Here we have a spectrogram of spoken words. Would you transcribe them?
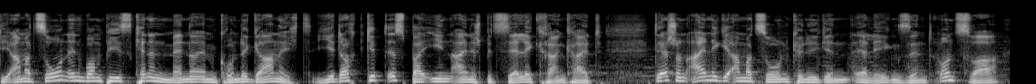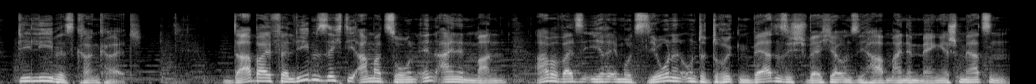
Die Amazonen in One Piece kennen Männer im Grunde gar nicht, jedoch gibt es bei ihnen eine spezielle Krankheit, der schon einige Amazonenköniginnen erlegen sind und zwar die Liebeskrankheit. Dabei verlieben sich die Amazonen in einen Mann, aber weil sie ihre Emotionen unterdrücken werden sie schwächer und sie haben eine Menge Schmerzen.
